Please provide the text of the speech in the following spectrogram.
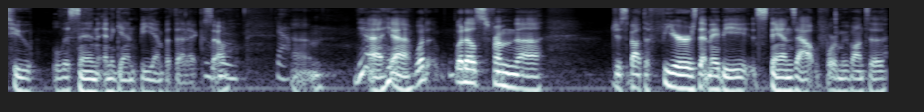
to listen, and again be empathetic. Mm-hmm. So, yeah, um, yeah, yeah. What what else from uh, just about the fears that maybe stands out before we move on to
